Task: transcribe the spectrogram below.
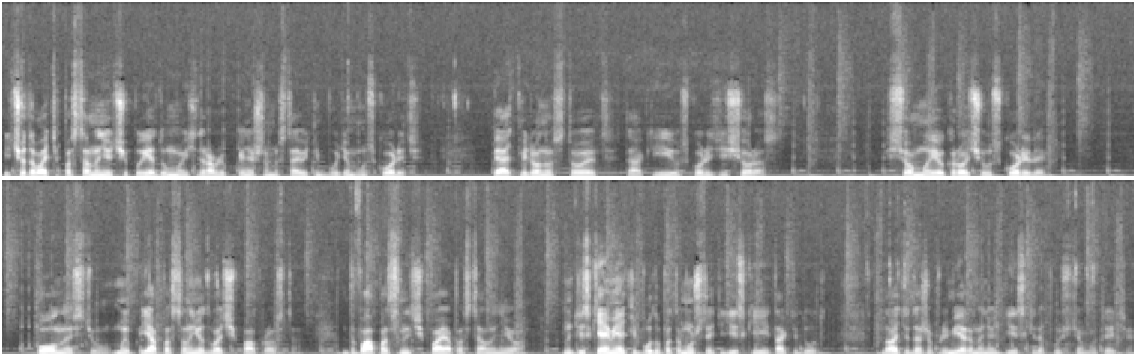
И что, давайте поставим на нее чипы, я думаю. Гидравлику, конечно, мы ставить не будем. Ускорить. 5 миллионов стоит. Так, и ускорить еще раз. Все, мы ее, короче, ускорили. Полностью. Мы, я поставил на нее два чипа просто. Два, пацаны, чипа я поставил на нее. Но диски я менять не буду, потому что эти диски и так идут. Давайте даже примеры на нее диски, допустим, вот эти.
